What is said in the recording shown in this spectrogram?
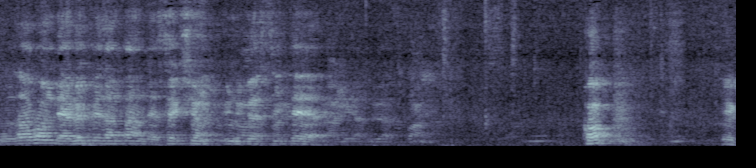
Nous avons des représentants des sections universitaires COP et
